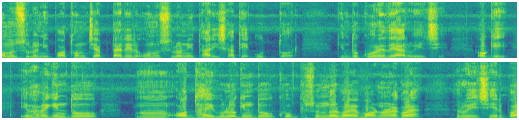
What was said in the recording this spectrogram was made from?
অনুশীলনী, প্রথম চ্যাপ্টারের অনুশীলনী, তারই সাথে উত্তর কিন্তু করে দেয়া রয়েছে। ওকে, এভাবে কিন্তু অধ্যায়গুলো কিন্তু খুব সুন্দরভাবে বর্ণনা করা রয়েছে। এরপর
